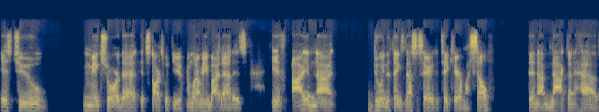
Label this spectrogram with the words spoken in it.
is to make sure that it starts with you. And what I mean by that is if I am not doing the things necessary to take care of myself, then I'm not going to have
